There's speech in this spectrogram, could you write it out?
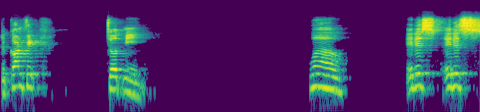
the convict told me, wow, it is, it is,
